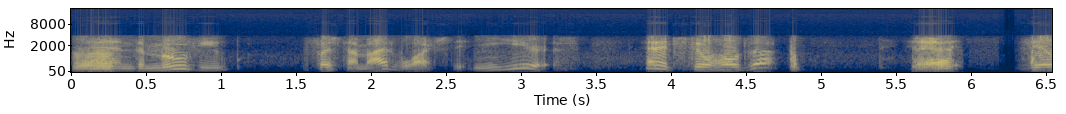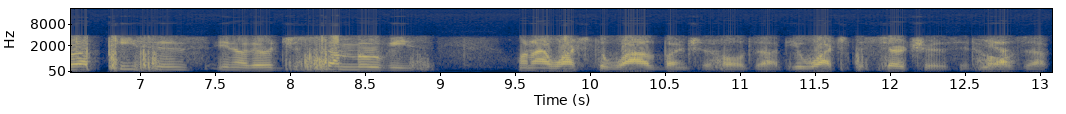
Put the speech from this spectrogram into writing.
Mhm. and the movie first time I'd watched it in years, and it still holds up. Yeah. And there are pieces, you know, there are just some movies. When I watch The Wild Bunch, it holds up. You watch The Searchers, it Yeah. holds up.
